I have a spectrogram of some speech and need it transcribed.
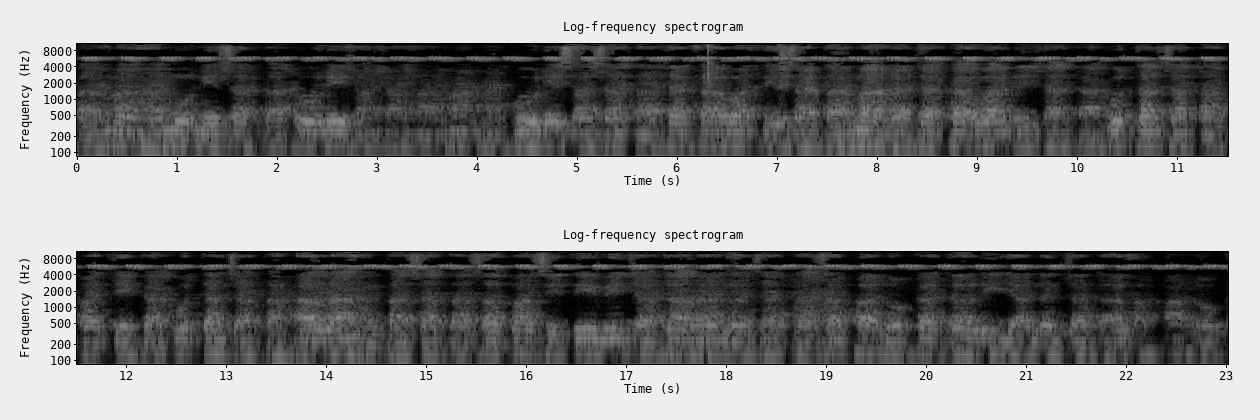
ตามหามุนิจัตตาภูริสัตตามหาภูริสจจัตตาจักรวัติจัตตามหาจักรวัติจัตตาพุทธจัตตาปัจเจกพุทธจัตตาอรหันตจัตตาสัพพสิทธิวิจารณัจัตตาสัพพโลกจริยานันจัตตาสัพพโลก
